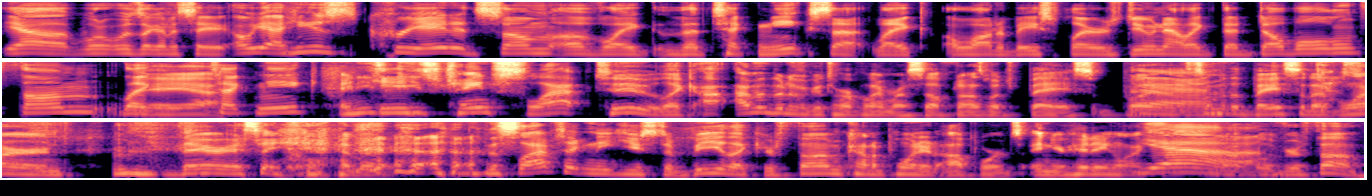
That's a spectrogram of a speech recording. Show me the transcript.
yeah what was i gonna say oh yeah he's created some of like the techniques that like a lot of bass players do now like the double thumb like Yeah, yeah. technique And he's, He- he's changed slap too. Like I, I'm a bit of a guitar player myself, not as much bass, but Yeah. some of the bass that I've learned, there is a yeah, the, the slap technique used to be like your thumb kind of pointed upwards and you're hitting like Yeah. that knuckle of your thumb.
